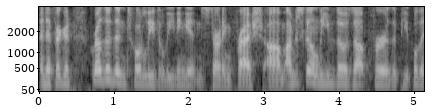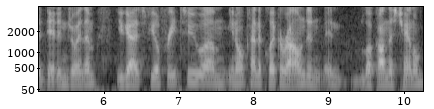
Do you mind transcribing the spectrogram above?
And I figured rather than totally deleting it and starting fresh, um, I'm just going to leave those up for the people that did enjoy them. You guys feel free to, um, you know, kind of click around and, and, look on this channel.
